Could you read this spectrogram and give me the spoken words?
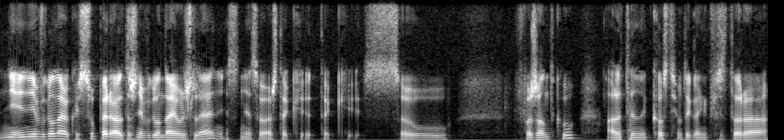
nie, nie wyglądają jakoś super, ale też nie wyglądają źle. Nie, nie są aż tak, tak są w porządku, ale ten kostium tego Inkwizytora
